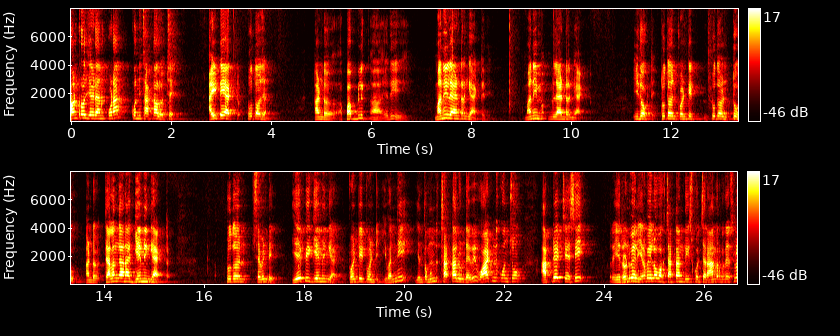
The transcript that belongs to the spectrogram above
కంట్రోల్ చేయడానికి కూడా కొన్ని చట్టాలు వచ్చాయి. IT act two thousand and public ఇది మనీ ల్యాండరింగ్ యాక్ట్ ఇది. మనీ ల్యాండరింగ్ యాక్ట్ ఇది ఒకటి two thousand twenty two thousand two and Telangana gaming act two thousand seventeen AP gaming act twenty twenty ఇవన్నీ ఇంతకుముందు చట్టాలు ఉండేవి. వాటిని కొంచెం అప్డేట్ చేసి ఈ రెండు వేల ఇరవైలో ఒక చట్టాన్ని తీసుకొచ్చారు ఆంధ్రప్రదేశ్లో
